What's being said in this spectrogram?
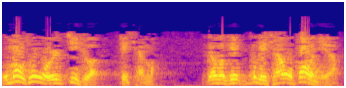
我冒充我是记者，给钱吧，要不给不给钱我报你啊。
